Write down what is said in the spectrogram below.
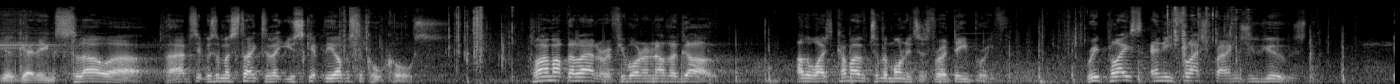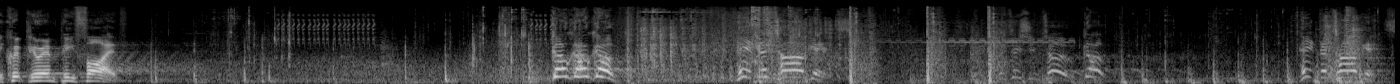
You're getting slower. Perhaps it was a mistake to let you skip the obstacle course. Climb up the ladder if you want another go. Otherwise, come over to the monitors for a debrief. Replace any flashbangs you used. Equip your MP5. Go, go, go! Hit the targets! Position two, go! Hit the targets!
